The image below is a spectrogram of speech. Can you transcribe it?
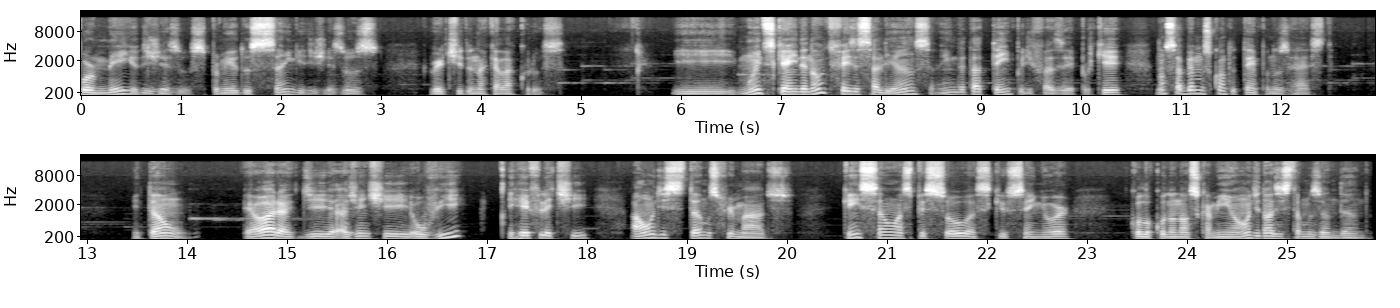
por meio de Jesus, por meio do sangue de Jesus vertido naquela cruz. E muitos que ainda não fez essa aliança, ainda está tempo de fazer, porque não sabemos quanto tempo nos resta. Então, é hora de a gente ouvir e refletir aonde estamos firmados. Quem são as pessoas que o Senhor colocou no nosso caminho? Onde nós estamos andando?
